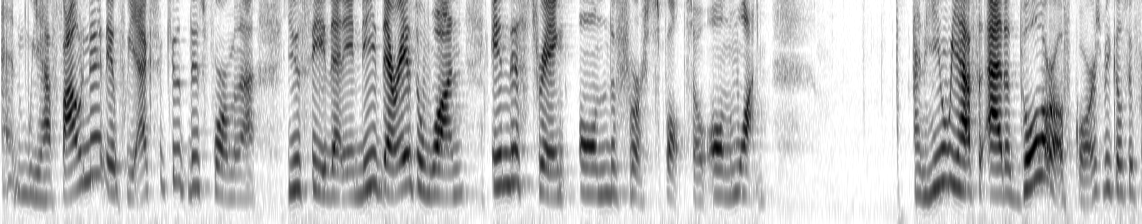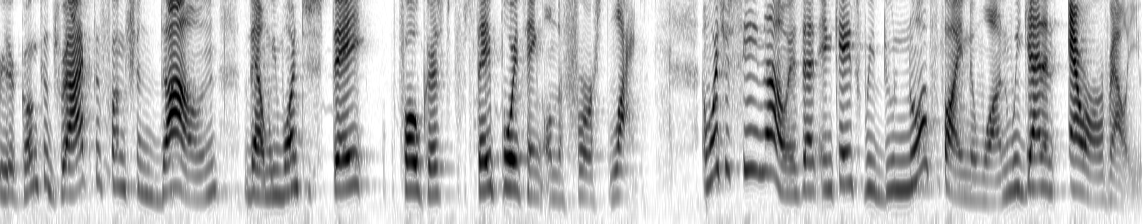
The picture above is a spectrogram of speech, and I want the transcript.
And we have found it. If we execute this formula, you see that indeed there is a 1 in this string on the first spot, so on 1. And here we have to add a dollar, of course, because if we are going to drag the function down, then we want to stay focused, stay pointing on the first line. And what you see now is that in case we do not find the one, we get an error value.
